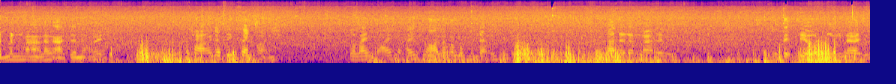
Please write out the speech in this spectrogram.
ดมันมาแล้วอาจจะน้อย ทางก็จะซิกแซกหน่อยสไลด์ซ้ายสไลด์ขวาแล้วก็ลงบันไดมาเดินนำหน้าได้เลยสเต็ปเดียวลงยังได้อยู่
